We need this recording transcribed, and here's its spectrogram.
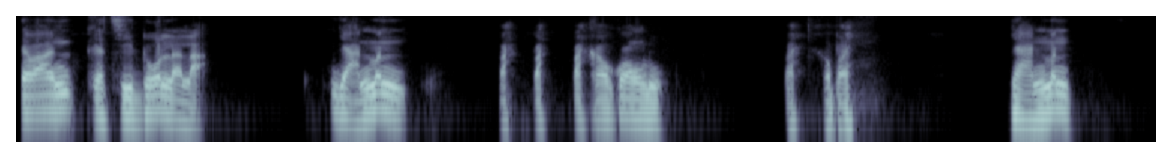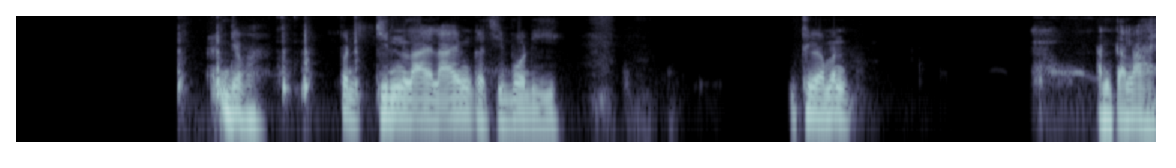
แต่ว่าก็ฉีดโดนแล้วล่ะยานมัน ปไปไปเขากล้องลูกไปเข้าไปยานมัน เดี๋ยวมันกินลายๆมันก็สิบอดีเถื่อมันอันตราย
